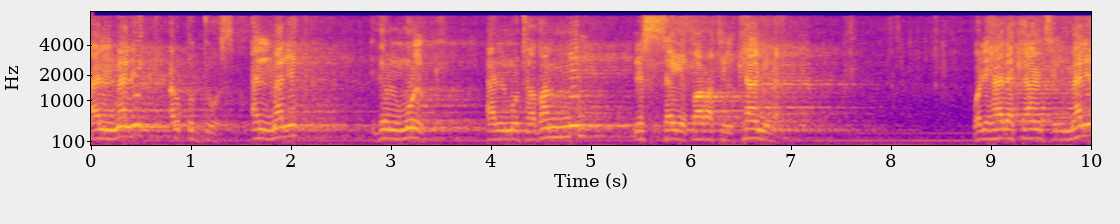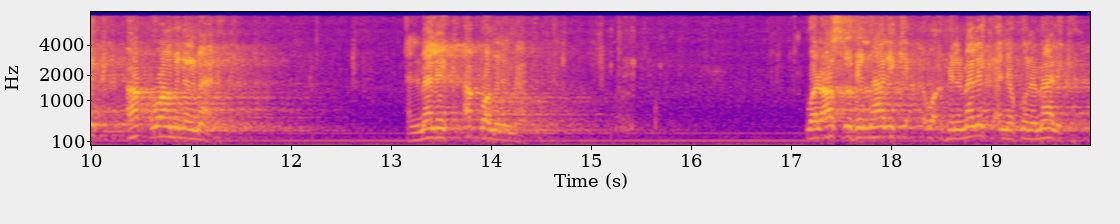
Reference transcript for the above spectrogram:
الملك القدوس الملك ذو الملك المتضمن للسيطرة الكاملة. ولهذا كانت الملك أقوى من المالك. الملك أقوى من المالك. والأصل في المالك في الملك أن يكون مالكا.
